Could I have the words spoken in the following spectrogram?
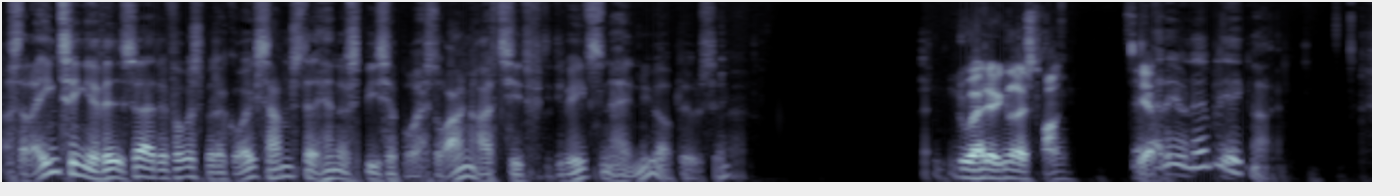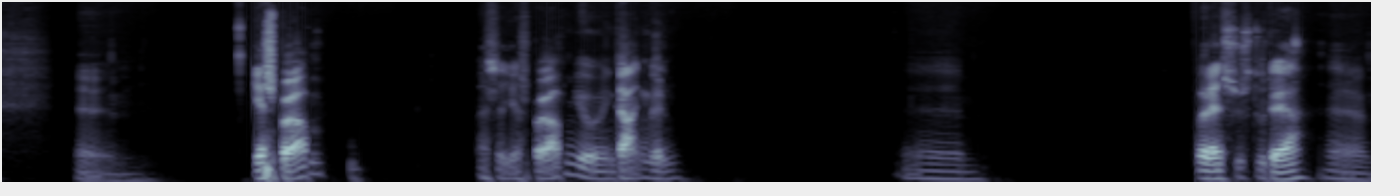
altså der er en ting, jeg ved, så er det, at fodboldspillere går ikke samme sted hen og spiser på restaurant ret tit, fordi de vil hele tiden have en ny oplevelse. Ikke? Nu er det jo ikke en restaurant. Det er det jo nemlig ikke, nej. Øh, jeg spørger dem. Altså, jeg spørger dem jo en gang imellem. Øh, hvordan synes du, det er? Øh,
